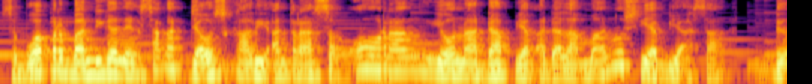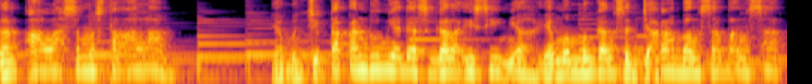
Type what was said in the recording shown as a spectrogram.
Sebuah perbandingan yang sangat jauh sekali antara seorang Yonadab yang adalah manusia biasa dengan Allah semesta alam yang menciptakan dunia dan segala isinya, yang memegang sejarah bangsa-bangsa.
